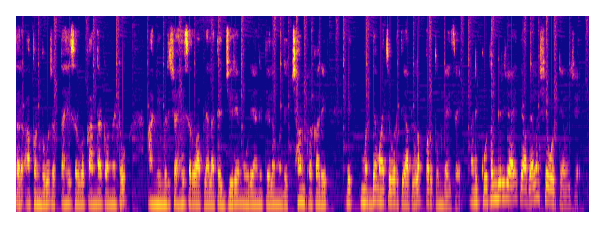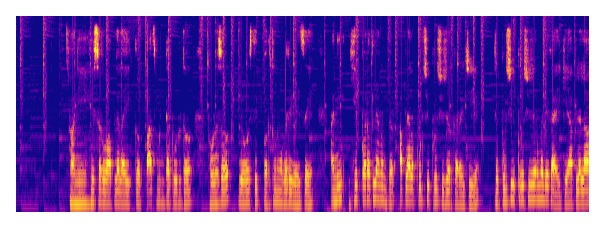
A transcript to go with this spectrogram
तर आपण बघू शकता हे सर्व कांदा टोमॅटो आणि मिरच्या हे सर्व आपल्याला त्या जिरे मोरे आणि तेलामध्ये छान प्रकारे एक मध्यम आचेवरती आपल्याला परतून घ्यायचं आहे आणि कोथिंबीर जी आहे ती आपल्याला शेवट ठेवायची आहे. आणि हे सर्व आपल्याला एक पाच मिनटापुरतं थोडंसं व्यवस्थित परतून वगैरे घ्यायचं आहे आणि हे परतल्यानंतर आपल्याला पुढची प्रोसिजर करायची आहे. तर पुढची प्रोसिजरमध्ये काय की आपल्याला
